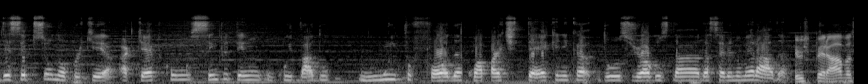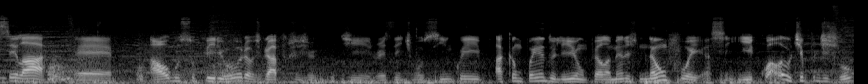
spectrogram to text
decepcionou, porque a Capcom sempre tem um, cuidado muito foda com a parte técnica dos jogos da, da série numerada. Eu esperava, sei lá, é, algo superior aos gráficos de, de, Resident Evil 5 e a campanha do Leon, pelo menos, não foi assim. E qual é o tipo de jogo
